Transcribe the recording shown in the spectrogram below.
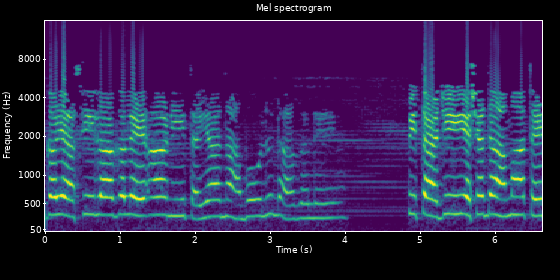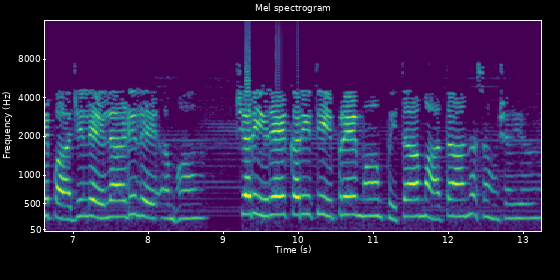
गळ्यासी लागले आणि तयाना बोलू लागले. पिताजी यशदा माते पाजिले लाडिले आम्हा शरीरे करीती प्रेम पिता माता न संशय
